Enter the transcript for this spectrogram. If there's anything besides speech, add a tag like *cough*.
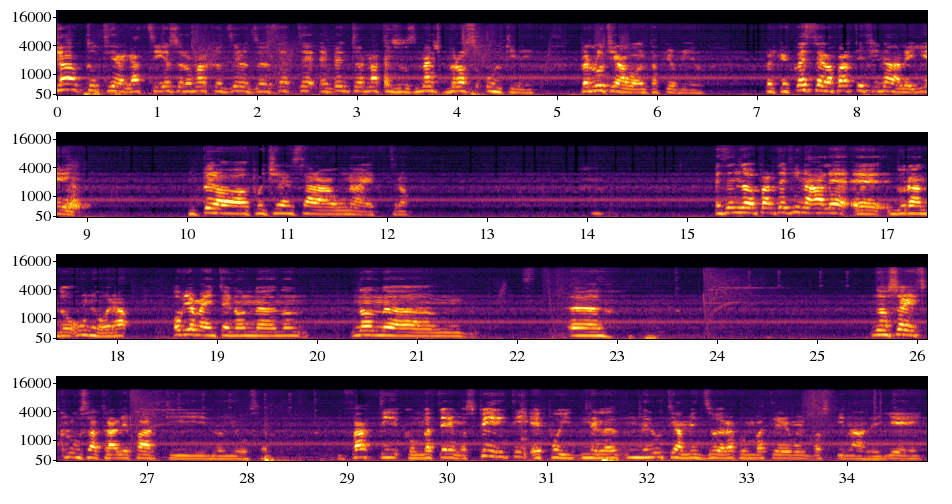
Ciao a tutti ragazzi, io sono Marco007 e bentornati su Smash Bros. Ultimate Per l'ultima volta più o meno. Perché questa è la parte finale, yay. Però poi ce ne sarà una extra. Essendo la parte finale e durando un'ora Ovviamente non... non, non uh, uh, non sarà esclusa tra le parti noiose Infatti combatteremo spiriti e poi nell'ultima mezz'ora combatteremo il boss finale, yay!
